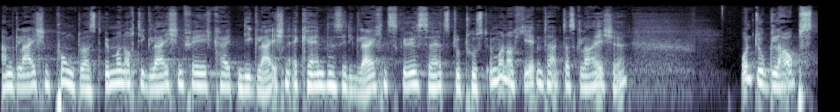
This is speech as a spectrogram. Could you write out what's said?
am gleichen Punkt. Du hast immer noch die gleichen Fähigkeiten, die gleichen Erkenntnisse, die gleichen Skillsets. Du tust immer noch jeden Tag das Gleiche. Und du glaubst,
